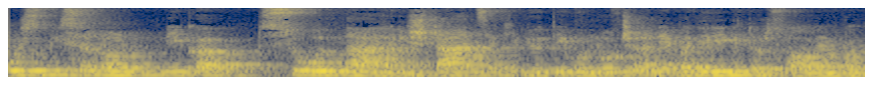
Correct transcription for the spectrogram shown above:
bolj smiselno neka sodna inštanca, ki bi o tem odločila, ne pa direktor sovi, ampak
